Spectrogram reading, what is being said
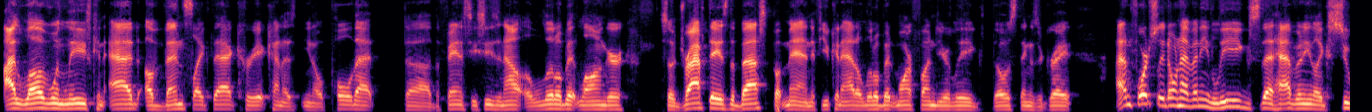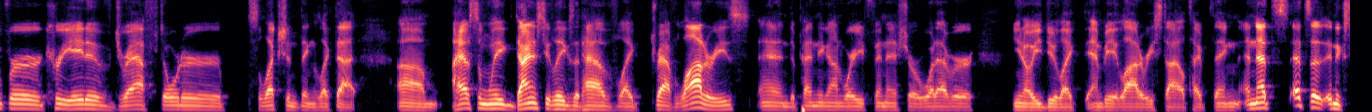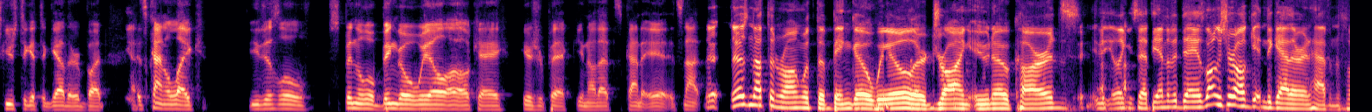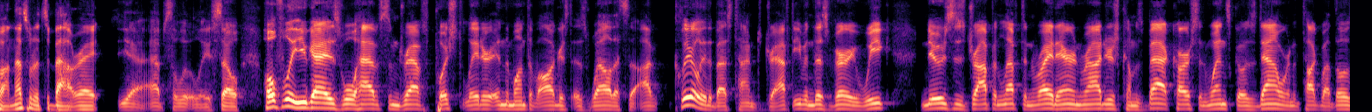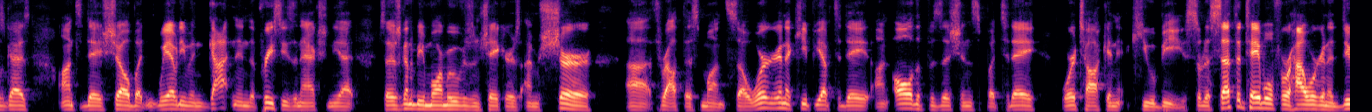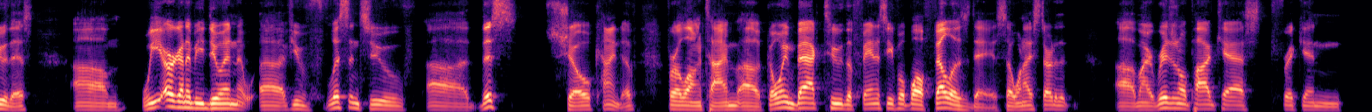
I love when leagues can add events like that, create kind of you know pull that uh, the fantasy season out a little bit longer. So draft day is the best, but man, if you can add a little bit more fun to your league, those things are great. I unfortunately don't have any leagues that have any like super creative draft order selection things like that. Um, I have some league dynasty leagues that have like draft lotteries, and depending on where you finish or whatever, you know, you do like the NBA lottery style type thing, and that's that's a, an excuse to get together. But yeah. it's kind of like you just little spin the little bingo wheel. Oh, okay, here's your pick. You know, that's kind of it. It's not. There's nothing wrong with the bingo wheel or drawing Uno cards. like you said, at the end of the day, as long as you're all getting together and having fun, that's what it's about, right? Yeah, absolutely. So hopefully you guys will have some drafts pushed later in the month of August as well. That's the, uh, clearly the best time to draft. Even this very week, news is dropping left and right. Aaron Rodgers comes back. Carson Wentz goes down. We're going to talk about those guys on today's show, but we haven't even gotten into preseason action yet. So there's going to be more movers and shakers, I'm sure uh, throughout this month. So we're going to keep you up to date on all the positions, but today we're talking QBs. So to set the table for how we're going to do this, um, we are going to be doing, uh, if you've listened to uh, this show, kind of, for a long time, uh, going back to the fantasy football fellas days. So when I started uh, my original podcast, freaking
